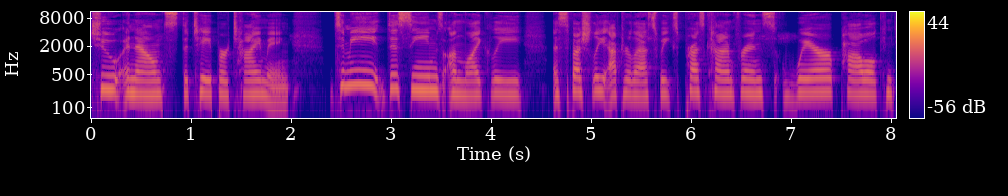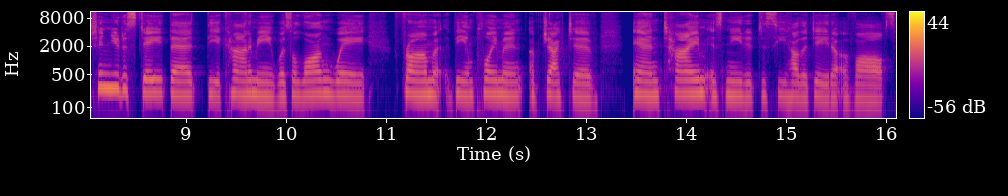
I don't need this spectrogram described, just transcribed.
to announce the taper timing. To me, this seems unlikely, especially after last week's press conference, where Powell continued to state that the economy was a long way from the employment objective and time is needed to see how the data evolves.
